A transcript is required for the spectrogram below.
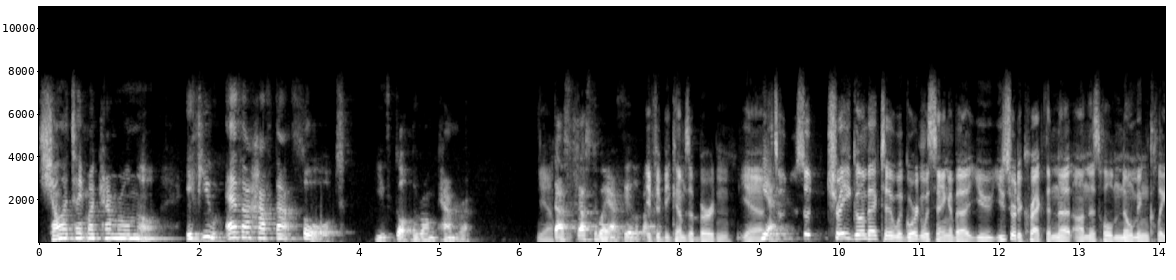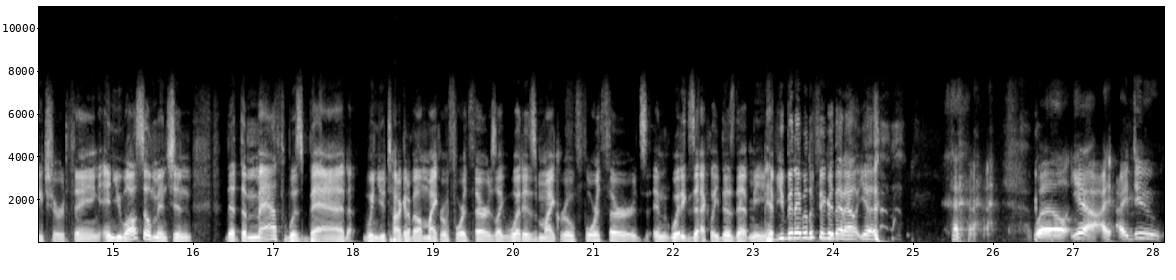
shall I take my camera or not? If you ever have that thought, you've got the wrong camera. Yeah. That's that's the way I feel about if it. If it becomes a burden. Yeah. Yeah. So, so Trey, going back to what Gordon was saying about you, you sort of cracked the nut on this whole nomenclature thing, and you also mentioned that the math was bad when you're talking about micro four thirds. Like, what is micro four thirds, and what exactly does that mean? Have you been able to figure that out yet? well, yeah, I, I do.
